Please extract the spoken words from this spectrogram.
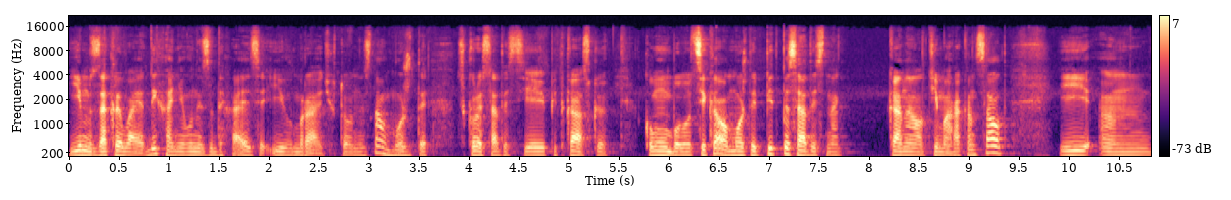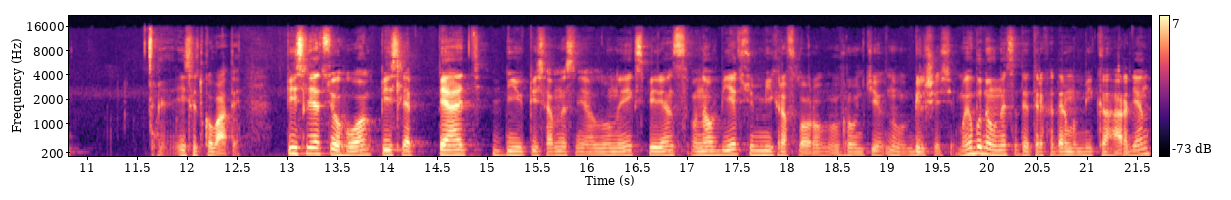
їм закриває дихання, вони задихаються і вмирають. Хто не знав, можете скористатися цією підказкою. Кому було цікаво, можете підписатись на канал Team AgroConsult і, ем, і слідкувати. Після цього, після 5 днів після внесення Луни Experience, вона вб'є всю мікрофлору в ґрунті, ну, більшість. Ми будемо вносити триходерму Міка Guardian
